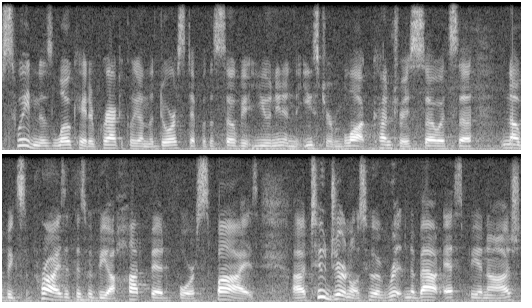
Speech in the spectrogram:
Sweden is located practically on the doorstep of the Soviet Union and the Eastern Bloc countries, so it's uh, no big surprise that this would be a hotbed for spies. Uh, two journalists who have written about espionage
